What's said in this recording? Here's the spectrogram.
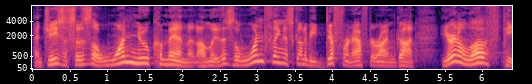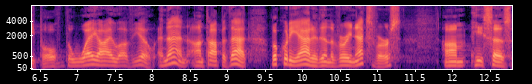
And Jesus says, This is the one new commandment I'm leaving. This is the one thing that's going to be different after I'm gone. You're going to love people the way I love you. And then, on top of that, look what he added in the very next verse. Um, he says,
